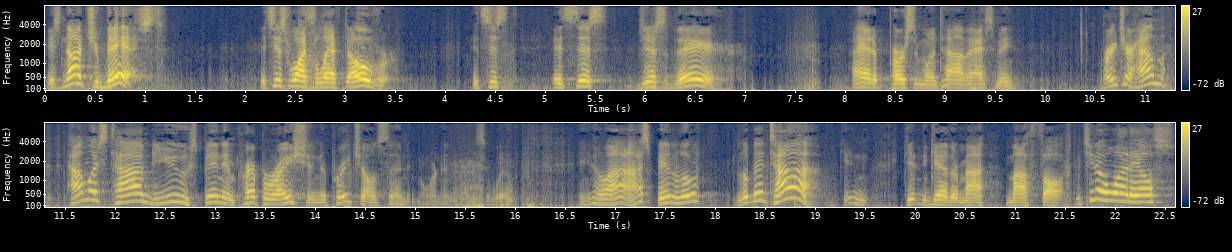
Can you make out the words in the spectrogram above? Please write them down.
It's not your best. It's just what's left over. It's just it's just just there. I had a person one time ask me, "Preacher, how how much time do you spend in preparation to preach on Sunday morning?" I said, "Well, you know, I, I spend a little little bit of time getting getting together my my thoughts. But you know what else?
